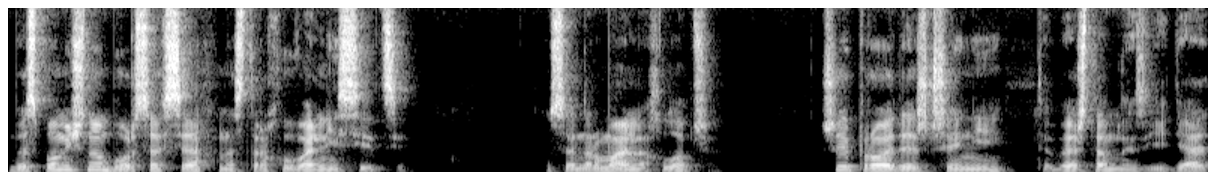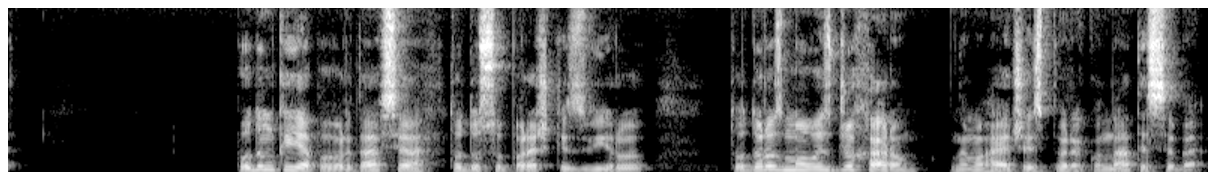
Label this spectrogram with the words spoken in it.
безпомічно борсався на страхувальній сітці. Усе нормально, хлопче. Чи пройдеш, чи ні, тебе ж там не з'їдять. Подумки я повертався то до суперечки з вірою, то до розмови з Джохаром, намагаючись переконати себе,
